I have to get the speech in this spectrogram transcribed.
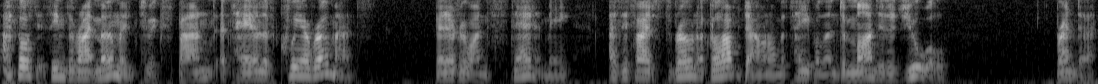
I thought it seemed the right moment to expand a tale of queer romance. But everyone stared at me as if I had thrown a glove down on the table and demanded a duel. Brenda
